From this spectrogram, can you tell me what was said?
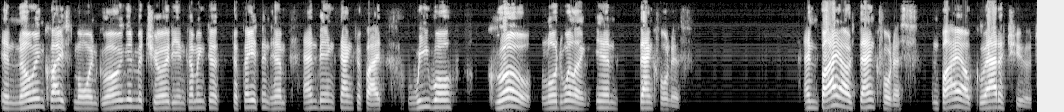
in knowing Christ more and growing in maturity and coming to, to faith in him and being sanctified, we will grow, Lord willing, in thankfulness. And by our thankfulness and by our gratitude,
